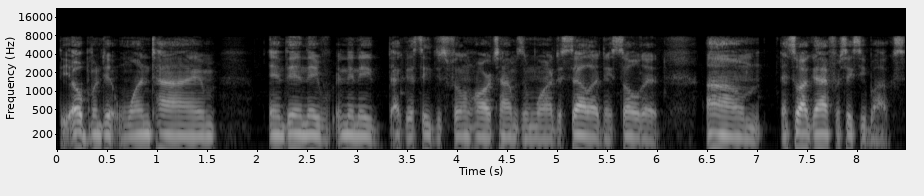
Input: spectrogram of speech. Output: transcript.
They opened it one time, and then they and then they I guess they just fell on hard times and wanted to sell it. and They sold it, um, and so I got it for sixty bucks.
